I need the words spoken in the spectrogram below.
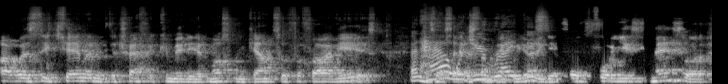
I was the chairman of the traffic committee at Mosman Council for five years. And how say, would you rate this? Get four, four years manslaughter.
